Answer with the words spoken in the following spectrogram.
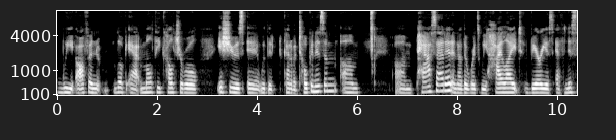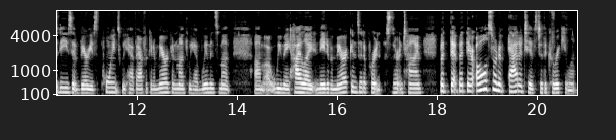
we often look at multicultural issues in, with a kind of a tokenism um, pass at it. In other words, we highlight various ethnicities at various points. We have African American Month, we have Women's Month. Um, uh, we may highlight Native Americans at a certain time, but that, but they're all sort of additives to the curriculum.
